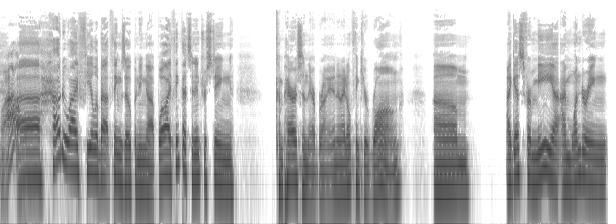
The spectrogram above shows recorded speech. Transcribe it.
Wow. Uh, how do I feel about things opening up? Well, I think that's an interesting comparison there, Brian, and I don't think you're wrong. Um, I guess for me, uh, I'm wondering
